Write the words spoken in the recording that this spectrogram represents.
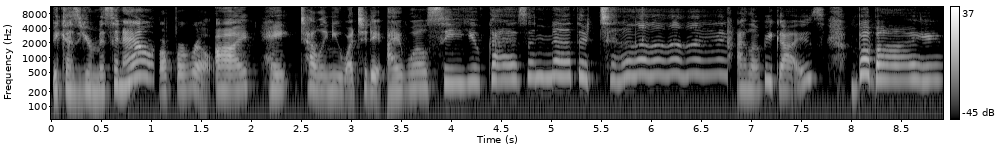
because you're missing out. Or for real, I hate telling you what to do. I will see you guys another time. I love you guys. Bye-bye.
